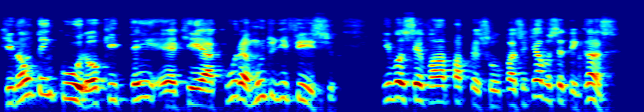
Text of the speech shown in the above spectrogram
que não tem cura, ou que, tem, é, que a cura é muito difícil. E você fala para a pessoa, o paciente, ah, você tem câncer?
